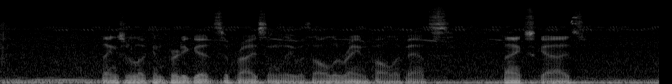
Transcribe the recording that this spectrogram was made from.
things are looking pretty good surprisingly with all the rainfall events. Thanks guys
